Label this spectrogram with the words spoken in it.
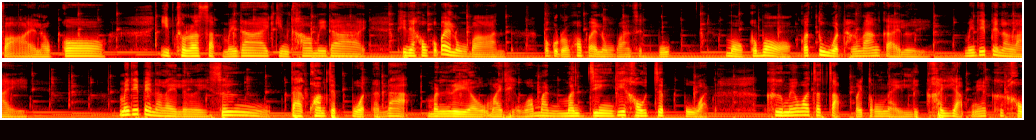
ฟายแล้วก็หยิบโทรศัพท์ไม่ได้กินข้าวไม่ได้ ทีนี้เขาก็ไปโรงพยาบาล ปรากฏว่าพอไปโรงพยาบาลเสร็จปุ๊บหมอก็บอกก็ตรวจทั้งร่างกายเลย ไม่ได้เป็นอะไร ไม่ได้เป็นอะไรเลย ซึ่งแต่ความเจ็บปวดนั้นอะมันเรียวหมายถึงว่ามันมันจริงที่เขาเจ็บปวด คือไม่ว่าจะจับไปตรงไหนหรือขยับเนี่ยคือเขา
